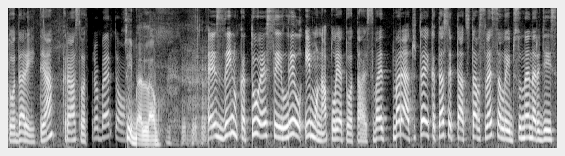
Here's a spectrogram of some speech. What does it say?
to darīt, ja? krāsot. Roberto, Sībela. es zinu, ka tu esi liela imunaplietotājs. Vai varētu teikt, ka tas ir tāds tavas veselības un enerģijas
